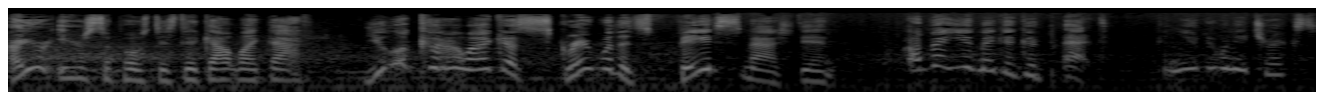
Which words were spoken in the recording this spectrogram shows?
Are your ears supposed to stick out like that? You look kind of like a squid with its face smashed in. I bet you'd make a good pet. Can you do any tricks?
